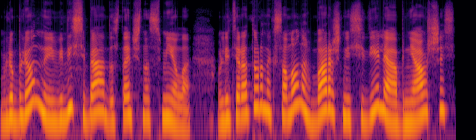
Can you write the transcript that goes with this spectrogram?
Влюбленные вели себя достаточно смело. В литературных салонах барышни сидели, обнявшись,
